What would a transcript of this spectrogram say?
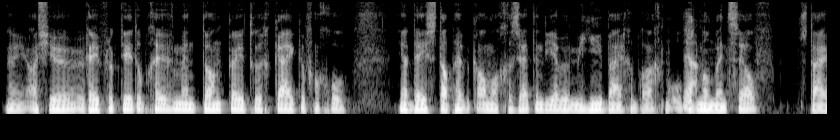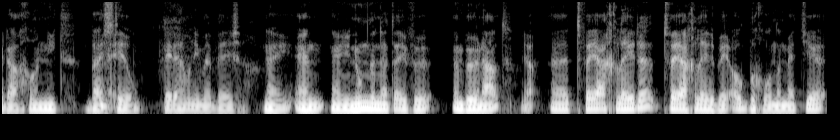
Nee, als je reflecteert op een gegeven moment, dan kan je terugkijken van, goh, ja, deze stap heb ik allemaal gezet en die hebben me hierbij gebracht. Maar op het moment zelf sta je daar gewoon niet bij stil. Ben je er helemaal niet mee bezig. Nee, en nou, je noemde net even een burn-out. Ja. Uh, twee jaar geleden. Twee jaar geleden ben je ook begonnen met je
